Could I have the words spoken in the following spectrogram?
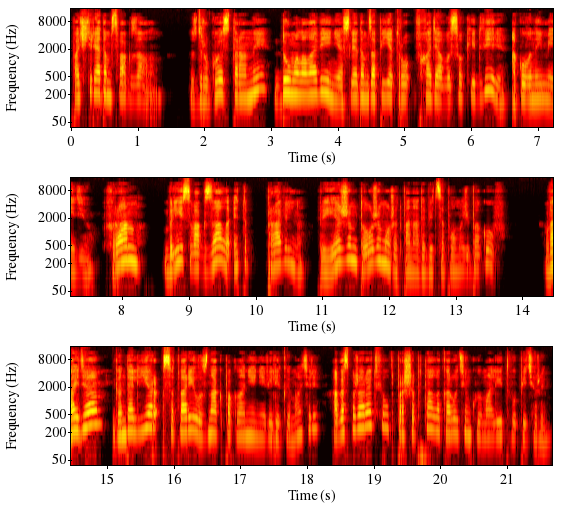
почти рядом с вокзалом. С другой стороны, думала Лавиния, следом за Пьетру, входя в высокие двери, окованные медью. Храм близ вокзала — это правильно. Приезжим тоже может понадобиться помощь богов. Войдя, гондольер сотворил знак поклонения Великой Матери, а госпожа Редфилд прошептала коротенькую молитву пятерым.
